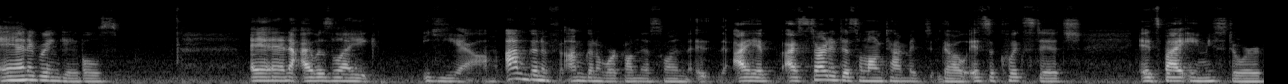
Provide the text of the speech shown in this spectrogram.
Anne of Green Gables. And I was like, yeah, I'm gonna I'm gonna work on this one. I have I started this a long time ago. It's a quick stitch. It's by Amy Stewart,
